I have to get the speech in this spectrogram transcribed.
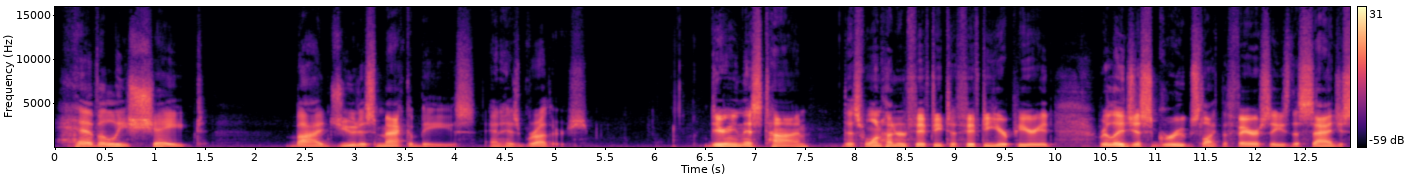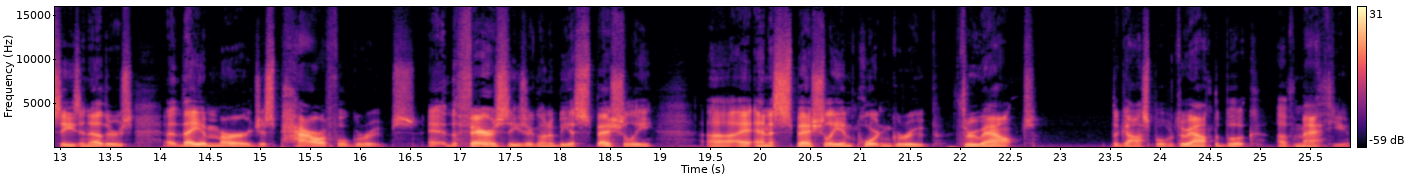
heavily shaped by Judas Maccabees and his brothers. During this time, this 150 to 50 year period, religious groups like the Pharisees, the Sadducees, and others, uh, they emerge as powerful groups. Uh, the Pharisees are going to be especially uh, an especially important group throughout the gospel, throughout the book of Matthew.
